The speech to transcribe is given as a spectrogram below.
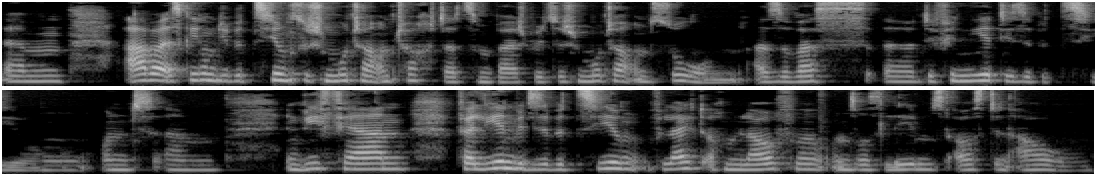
ähm, aber es ging um die Beziehung zwischen Mutter und Tochter zum Beispiel, zwischen Mutter und Sohn. Also was äh, definiert diese Beziehung und ähm, inwiefern verlieren wir diese Beziehung vielleicht auch im Laufe unseres Lebens aus den Augen.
